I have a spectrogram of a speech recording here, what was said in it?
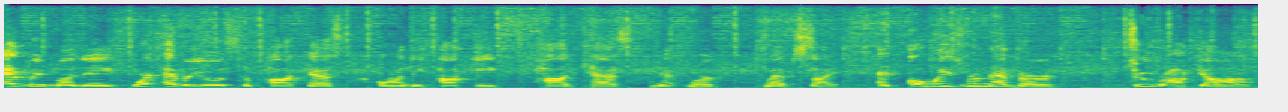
every Monday, wherever you listen to podcasts or on the Hockey Podcast Network website. And always remember to rock on.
